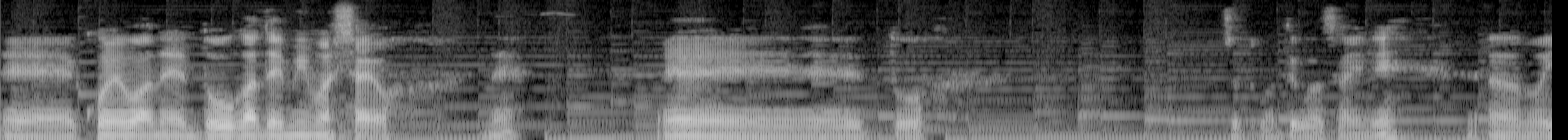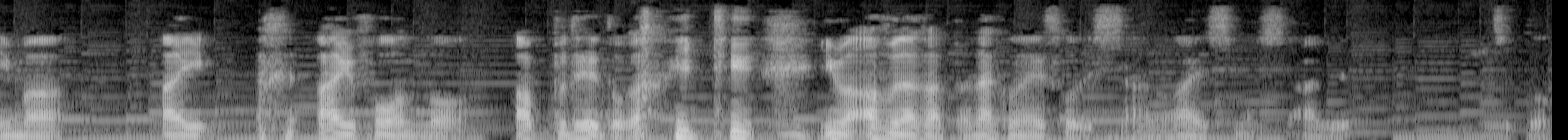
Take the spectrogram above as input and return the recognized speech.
えー、これはね、動画で見ましたよ。ね。えーっと、ちょっと待ってくださいね。あの、今、i、iPhone のアップデートが入って、今危なかった。なくなりそうでした。あの、愛しました。あれ、ちょっと、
